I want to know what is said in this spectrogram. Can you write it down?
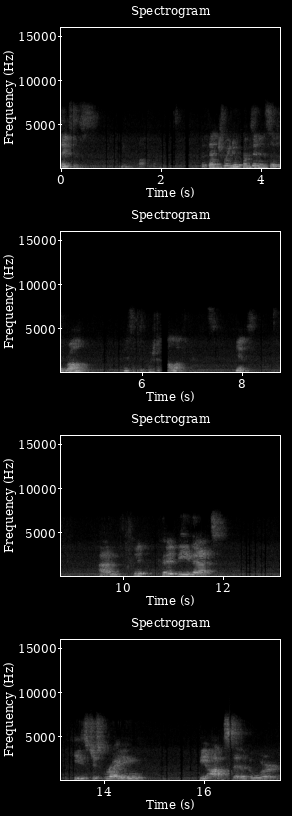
takes us off. But then Shui Du comes in and says wrong. And it's to push us all off balance. Yes. Um, could it, could it be that he's just writing the opposite of the word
